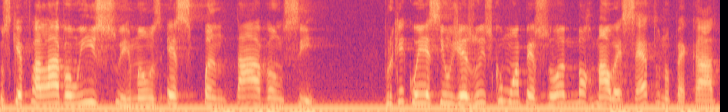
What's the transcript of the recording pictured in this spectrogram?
Os que falavam isso, irmãos, espantavam-se, porque conheciam Jesus como uma pessoa normal, exceto no pecado.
